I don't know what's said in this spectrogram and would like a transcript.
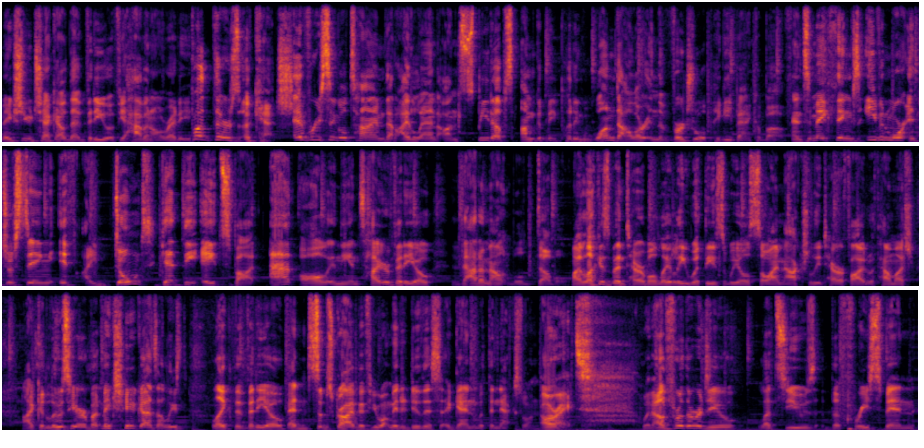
Make sure you check out that video if you haven't already. But there's a catch. Every single time that I land on speed ups I'm gonna be putting one dollar in the virtual piggy bank above. And to make things even more interesting if I don't get the eight spot at all in the entire video that amount will double. My luck has been terrible lately with these wheels so I'm actually terrified with how much I could lose here but make sure you guys at least like the video and subscribe if you want me to do this again with the next one. All right without further ado let's use the free spin.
